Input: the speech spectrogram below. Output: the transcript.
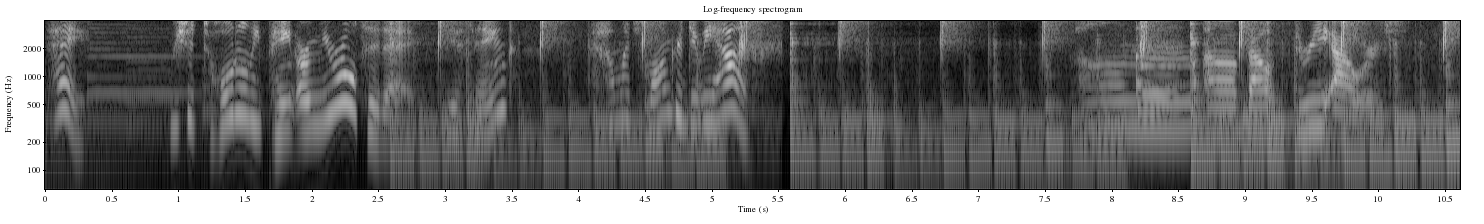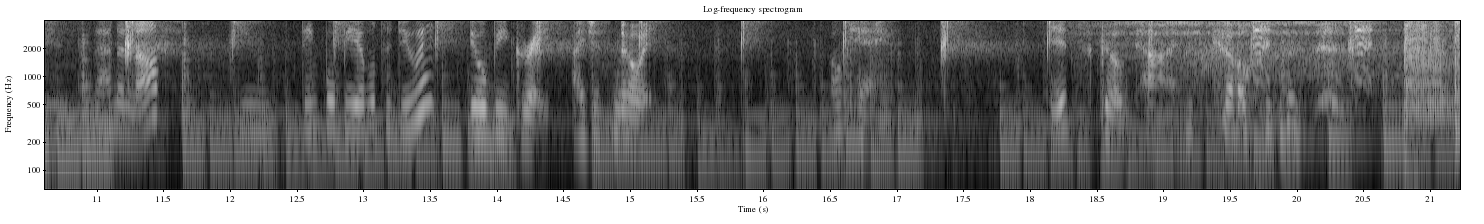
Hey, we should totally paint our mural today. You think? How much longer do we have? Um, about three hours. Is that enough? You think we'll be able to do it? It'll be great. I just know it. Okay. It's go time. Let's go.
